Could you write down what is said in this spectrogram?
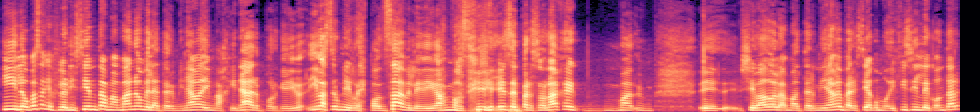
y lo que pasa es que Floricienta mamá no me la terminaba de imaginar, porque iba a ser un irresponsable, digamos. Ese personaje eh, llevado a la maternidad me parecía como difícil de contar.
